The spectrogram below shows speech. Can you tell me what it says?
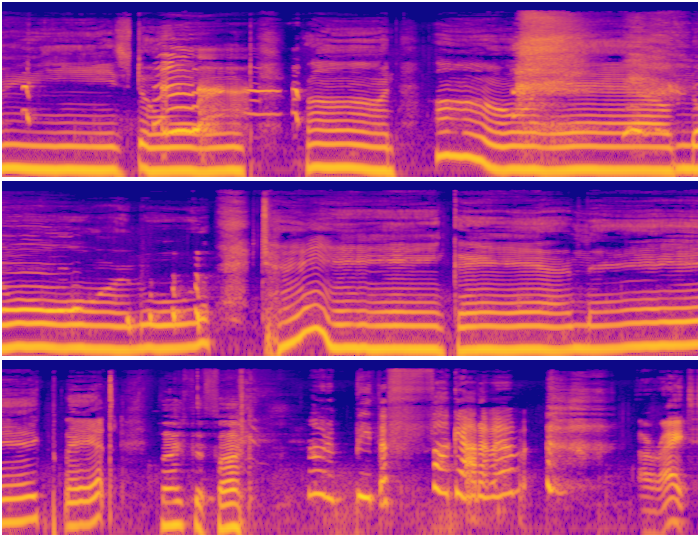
Please don't run away, normal. Tank and make plant. What the fuck? I'm gonna beat the fuck out of him. All right.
